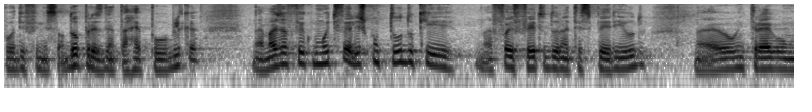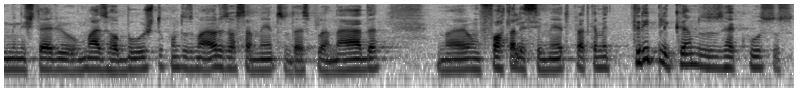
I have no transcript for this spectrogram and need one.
por definição, do presidente da República, né? mas eu fico muito feliz com tudo que né, foi feito durante esse período. Né? Eu entrego um ministério mais robusto, com um dos maiores orçamentos da esplanada, né? um fortalecimento, praticamente triplicamos os recursos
